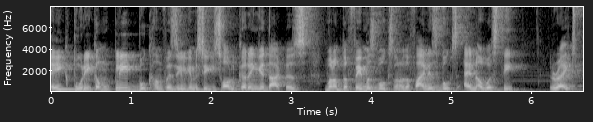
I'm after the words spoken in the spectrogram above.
एक पूरी कंप्लीट बुक हम फ़िज़िकल केमिस्ट्री की सॉल्व करेंगे that is one of the famous books one of the finest books N Awasthi right right?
